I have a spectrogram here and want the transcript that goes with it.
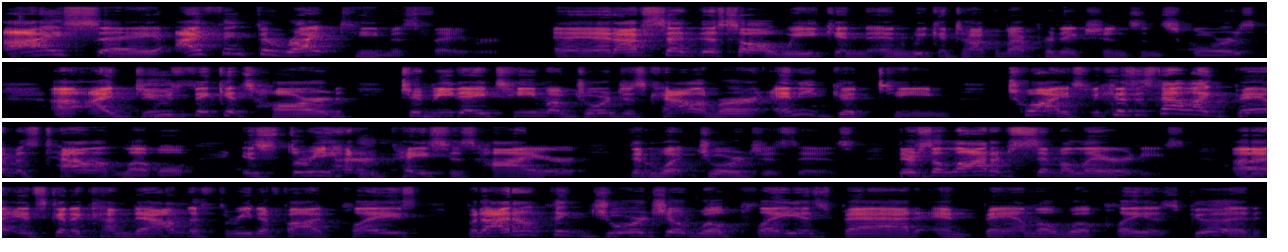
I say, I think the right team is favored. And I've said this all week, and, and we can talk about predictions and scores. Uh, I do think it's hard to beat a team of Georgia's caliber, any good team, twice because it's not like Bama's talent level is 300 paces higher than what Georgia's is. There's a lot of similarities. Uh, it's going to come down to three to five plays, but I don't think Georgia will play as bad and Bama will play as good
